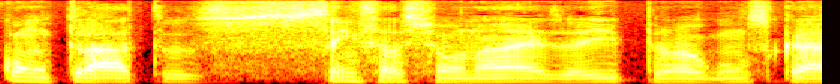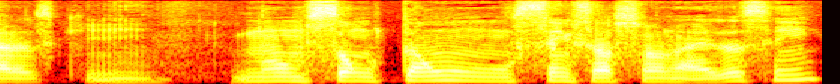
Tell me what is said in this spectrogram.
contratos sensacionais aí para alguns caras que não são tão sensacionais assim,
